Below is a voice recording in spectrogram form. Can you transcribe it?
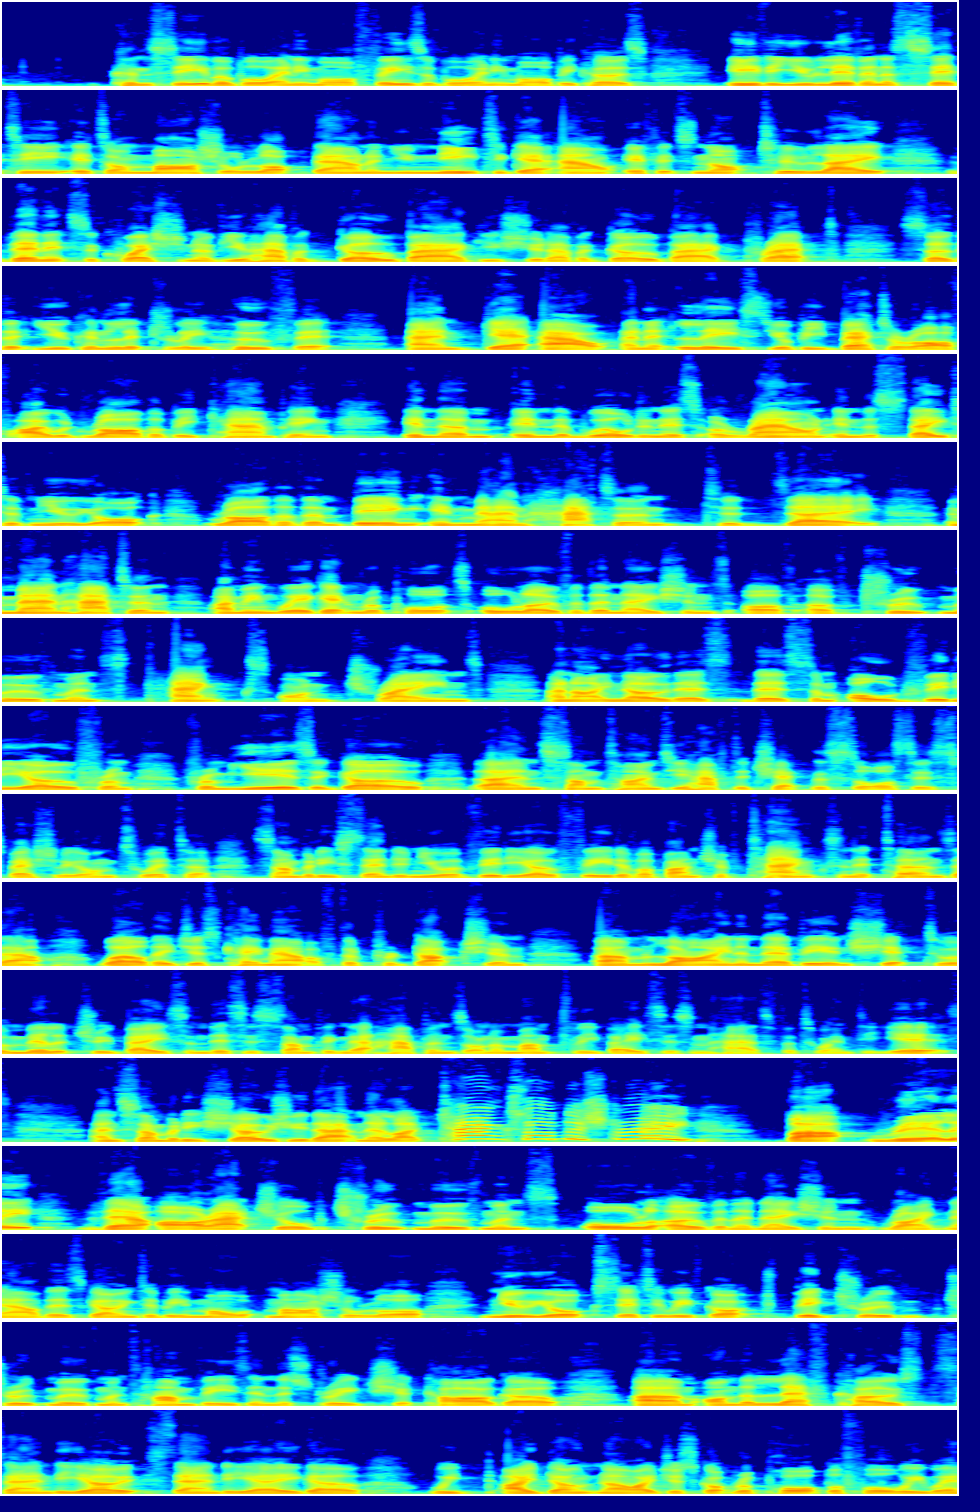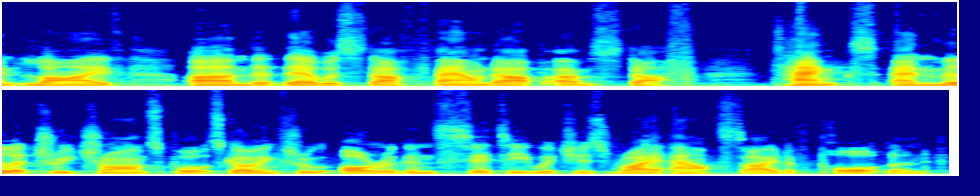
conceivable anymore, feasible anymore, because either you live in a city, it's on martial lockdown, and you need to get out. If it's not too late, then it's a question of you have a go bag. You should have a go bag prepped so that you can literally hoof it and get out, and at least you'll be better off. I would rather be camping in the, in the wilderness around in the state of New York rather than being in Manhattan today. In Manhattan, I mean, we're getting reports all over the nations of, of troop movements, tanks on trains. And I know there's, there's some old video from, from years ago, and sometimes you have to check the sources, especially on Twitter. Somebody's sending you a video feed of a bunch of tanks, and it turns out, well, they just came out of the production um, line and they're being shipped to a military base, and this is something that happens on a monthly basis and has for 20 years. And somebody shows you that, and they're like, tanks on the street. But really, there are actual troop movements all over the nation right now. There's going to be martial law. New York City, we've got big troop, troop movements, Humvees in the street. Chicago, um, on the left coast, San Diego, San Diego we, I don't know. I just got report before we went live um, that there was stuff found up, um, stuff, tanks and military transports going through Oregon City, which is right outside of Portland.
